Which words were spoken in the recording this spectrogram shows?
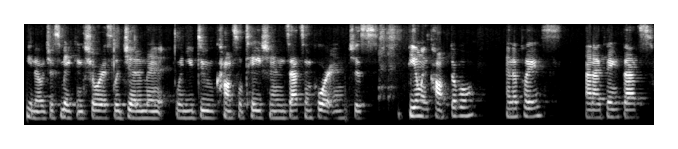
you know, just making sure it's legitimate when you do consultations. That's important. Just feeling comfortable in a place. And I think that's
